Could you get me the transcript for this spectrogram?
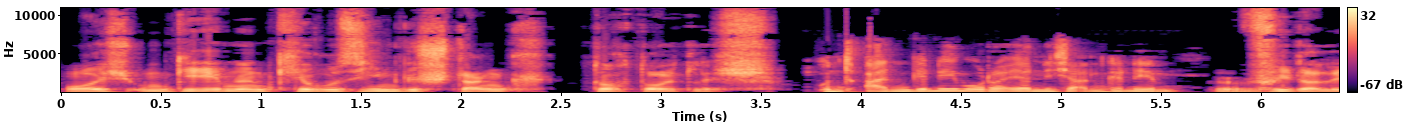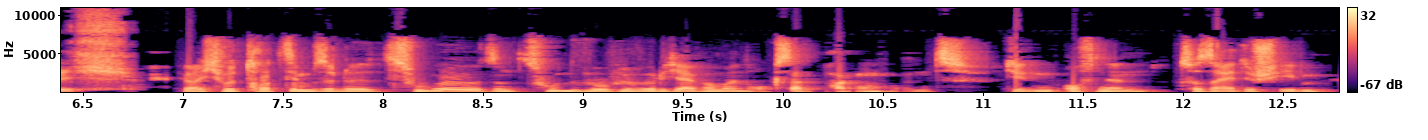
euch umgebenden Kerosingestank doch deutlich. und angenehm oder eher nicht angenehm? Widerlich. Ja, ich würde trotzdem so eine zu, so einen Zuwürfel würde ich einfach mal in den Rucksack packen und den offenen zur Seite schieben.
